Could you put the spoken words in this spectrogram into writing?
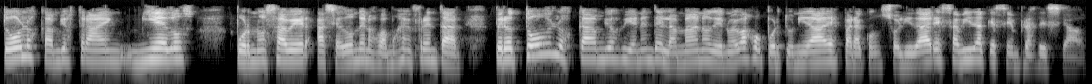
todos los cambios traen miedos por no saber hacia dónde nos vamos a enfrentar, pero todos los cambios vienen de la mano de nuevas oportunidades para consolidar esa vida que siempre has deseado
